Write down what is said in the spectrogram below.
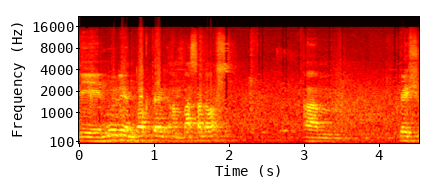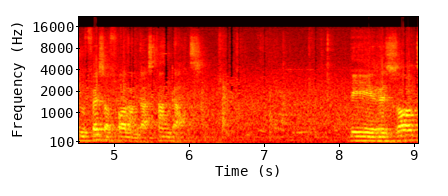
the newly inducted ambassadors, um, they should first of all understand that the result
